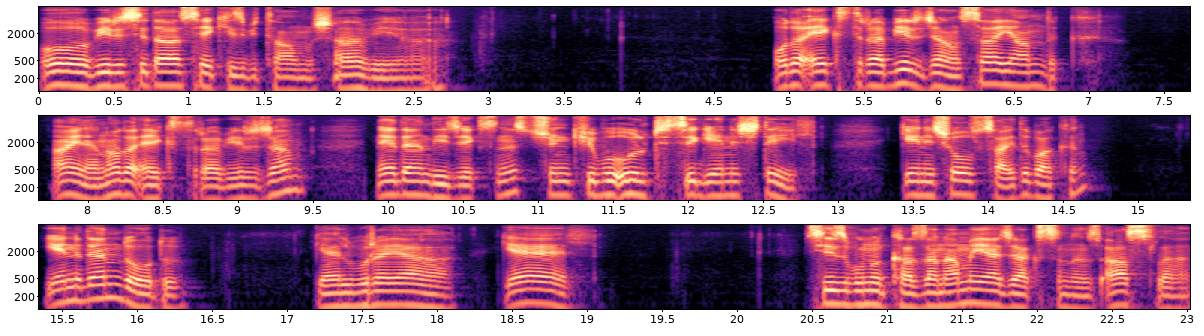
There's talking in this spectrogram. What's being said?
O birisi daha 8 bit almış abi ya. O da ekstra bir cansa yandık. Aynen o da ekstra bir can. Neden diyeceksiniz? Çünkü bu ultisi geniş değil. Geniş olsaydı bakın. Yeniden doğdu. Gel buraya. Gel. Siz bunu kazanamayacaksınız asla.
